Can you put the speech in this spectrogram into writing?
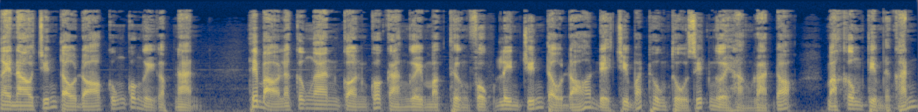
Ngày nào chuyến tàu đó cũng có người gặp nạn. Thế bảo là công an còn có cả người mặc thường phục lên chuyến tàu đó để truy bắt hung thủ giết người hàng loạt đó mà không tìm được hắn.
